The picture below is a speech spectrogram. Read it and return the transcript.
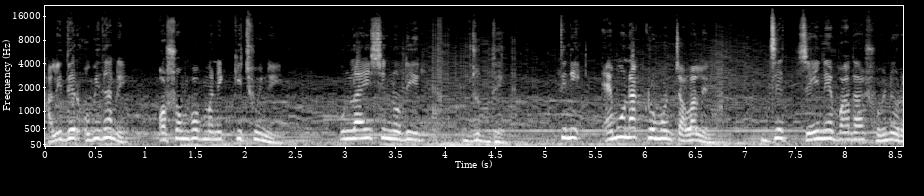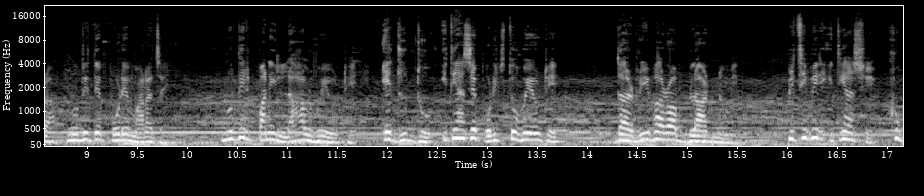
খালিদের অভিধানে অসম্ভব মানে কিছুই নেই। উল্লাহিসি নদীর যুদ্ধে তিনি এমন আক্রমণ চালালেন যে চেনে বাঁধা সৈন্যরা নদীতে পড়ে মারা যায়। নদীর পানি লাল হয়ে ওঠে। এ যুদ্ধ ইতিহাসে পরিচিত হয়ে ওঠে দ্য রিভার অফ ব্লাড নামে। পৃথিবীর ইতিহাসে খুব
